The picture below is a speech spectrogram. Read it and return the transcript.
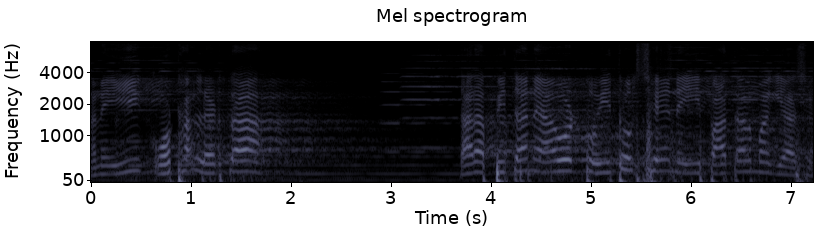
અને ઈ કોઠા લડતા તારા પિતાને આવડતું એ તો છે ને એ પાતાળમાં ગયા છે.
